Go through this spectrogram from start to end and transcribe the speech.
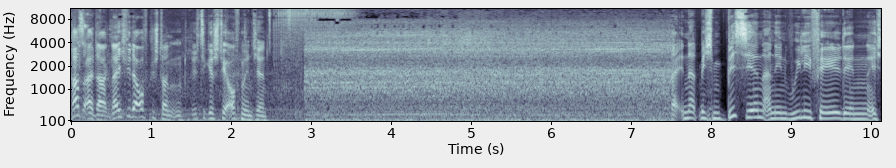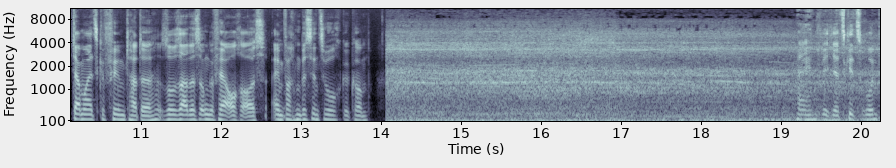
Krass, Alter. Gleich wieder aufgestanden. Richtiges Stehaufmännchen. Erinnert mich ein bisschen an den Wheelie-Fail, den ich damals gefilmt hatte. So sah das ungefähr auch aus. Einfach ein bisschen zu hoch gekommen. Endlich, jetzt geht's rund.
